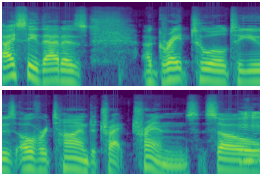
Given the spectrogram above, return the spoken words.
I see that as a great tool to use over time to track trends. So. Mm-hmm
